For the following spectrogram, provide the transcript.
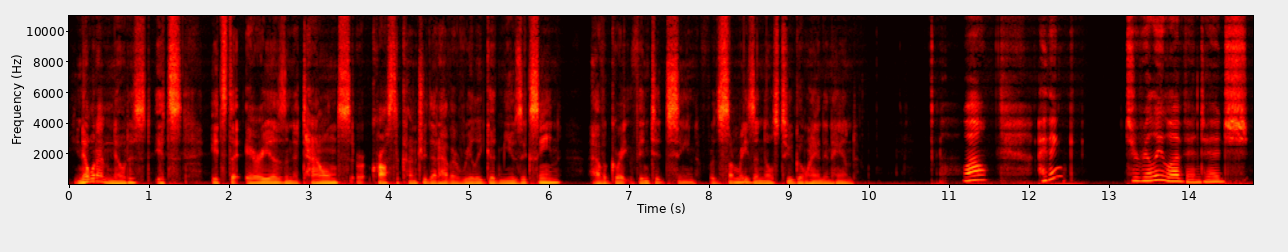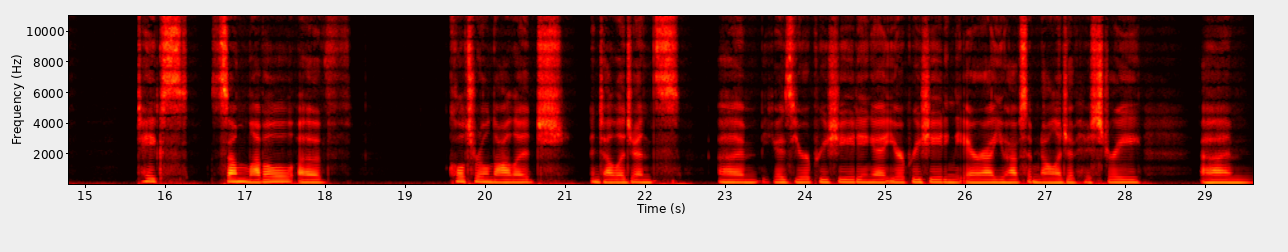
You know what I've noticed? It's it's the areas and the towns across the country that have a really good music scene, have a great vintage scene. For some reason, those two go hand in hand. Well, I think to really love vintage takes some level of cultural knowledge, intelligence, um, because you're appreciating it, you're appreciating the era, you have some knowledge of history. Um,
